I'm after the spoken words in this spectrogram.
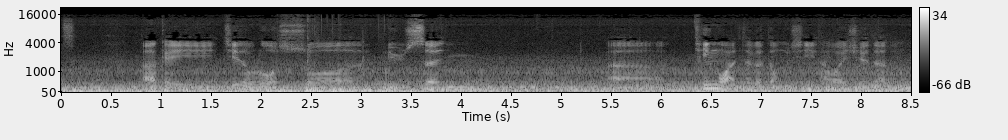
子。OK，其实如果说女生，呃，听完这个东西，她会觉得，嗯，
